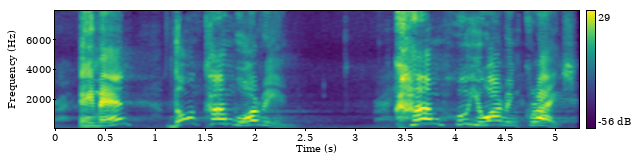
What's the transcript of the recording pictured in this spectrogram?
Right. Amen? Don't come worrying. Right. Come who you are in Christ.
